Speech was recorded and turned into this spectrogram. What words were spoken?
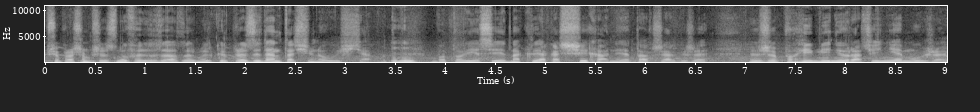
przepraszam, że znów Amerykę prezydenta Świnoujścia, bo, bo to jest jednak jakaś szycha, nie? Tak, że, że, że po imieniu raczej nie muszę,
